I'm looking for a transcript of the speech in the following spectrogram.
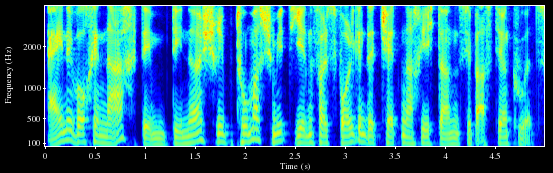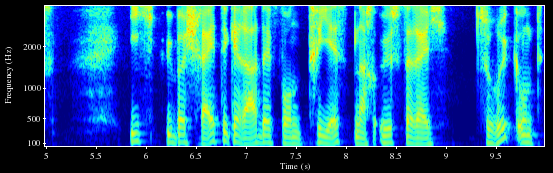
Eine Woche nach dem Dinner schrieb Thomas Schmidt jedenfalls folgende Chatnachricht an Sebastian Kurz. Ich überschreite gerade von Triest nach Österreich zurück und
